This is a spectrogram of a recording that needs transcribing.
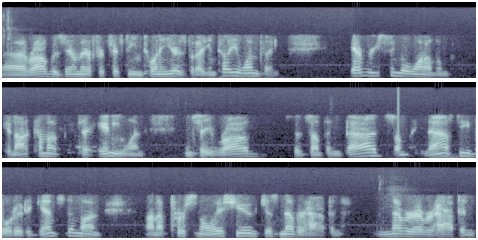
Uh, Rob was down there for 15, 20 years, but I can tell you one thing: every single one of them cannot come up to anyone and say Rob said something bad, something nasty, voted against him on on a personal issue. Just never happened. Never ever happened.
